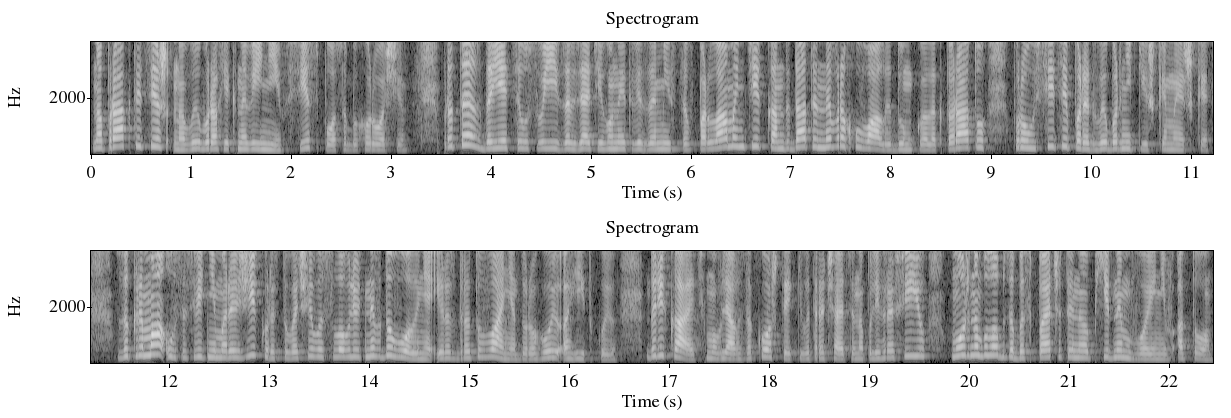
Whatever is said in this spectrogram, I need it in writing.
На практиці ж на виборах, як на війні, всі способи хороші. Проте, здається, у своїй завзятій гонитві за місце в парламенті кандидати не врахували думку електорату про усі ці передвиборні кішки-мишки. Зокрема, у всесвітній мережі користувачі висловлюють невдоволення і роздратування дорогою агіткою. Дорікають, мовляв, за кошти, які витрачаються на поліграфію, можна було б забезпечити необхідним воїнів АТО.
